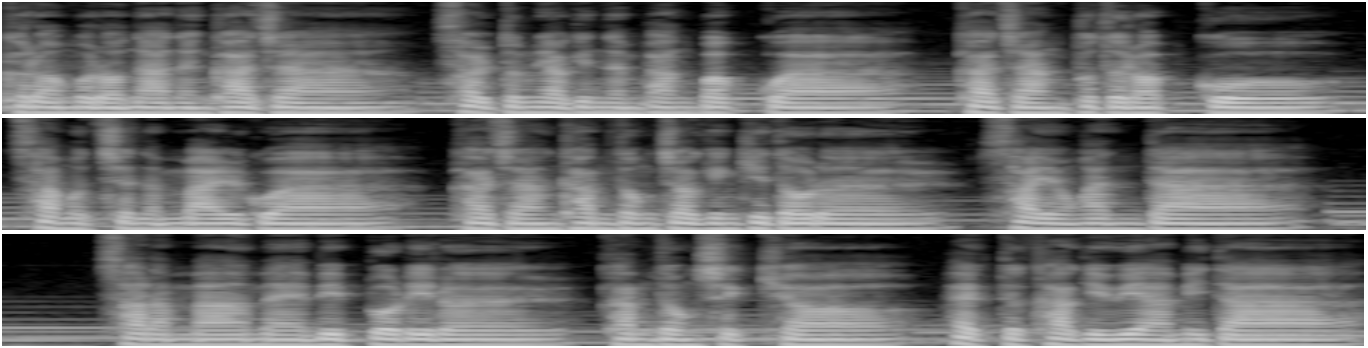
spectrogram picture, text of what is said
그러므로 나는 가장 설득력 있는 방법과 가장 부드럽고 사무치는 말과 가장 감동적인 기도를 사용한다. 사람 마음의 밑뿌리를 감동시켜 획득하기 위함이다.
